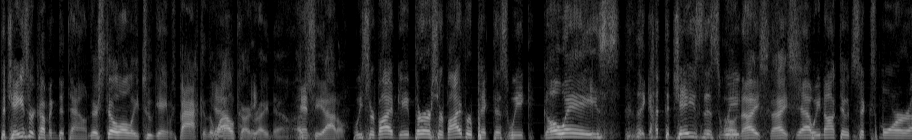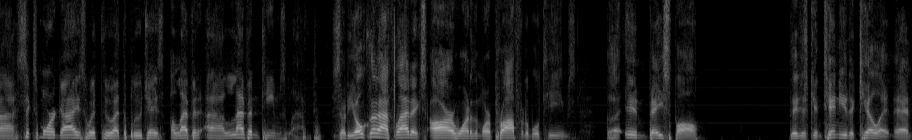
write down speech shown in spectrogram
the Jays are coming to town. They're still only two games back in the Yeah. wild card right now of Seattle. We survived, Gabe. They're our survivor pick this week. Go A's! They got the Jays this week. Oh, nice, nice. Yeah, we knocked out six more uh, six more guys with who had the Blue Jays. 11, uh, 11 teams left. So the Oakland Athletics are one of the more profitable teams uh, in baseball. They just continue to kill it, and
